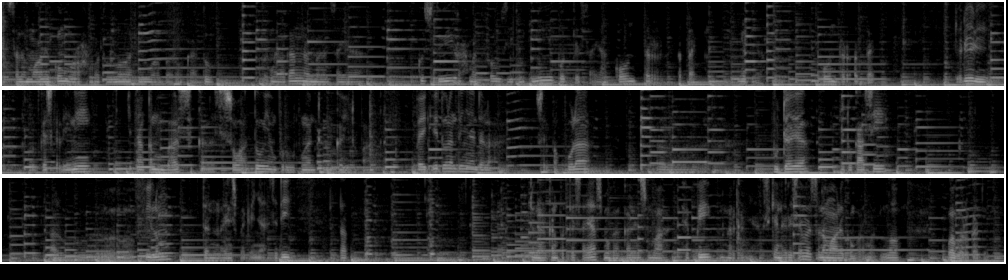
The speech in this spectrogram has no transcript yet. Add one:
Assalamualaikum warahmatullahi wabarakatuh. Perkenalkan nama saya Gus Dwi Rahmat Fauzi. Ini podcast saya Counter Attack. Ingat ya Counter Attack. Jadi di podcast kali ini Kita akan membahas segala sesuatu yang berhubungan dengan kehidupan. Baik itu nantinya adalah sepak bola eh, Budaya Edukasi film dan lain sebagainya. Jadi tetap dengarkan podcast saya. Semoga kalian semua happy mendengarkannya. Sekian dari saya. Wassalamualaikum warahmatullahi wabarakatuh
